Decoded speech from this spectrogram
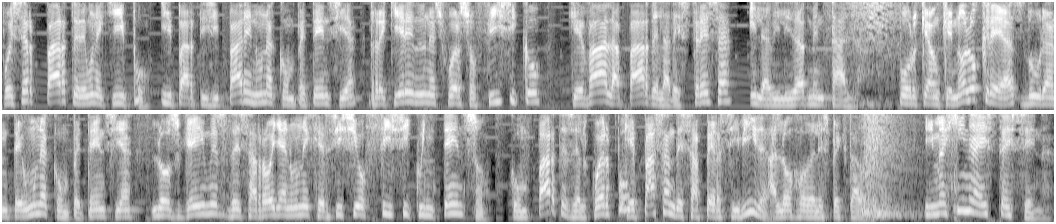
pues ser parte de un equipo y participar en una competencia requiere de un esfuerzo físico que va a la par de la destreza y la habilidad mental. Porque aunque no lo creas, durante una competencia, los gamers desarrollan un ejercicio físico intenso, con partes del cuerpo que pasan desapercibidas al ojo del espectador. Imagina esta escena.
